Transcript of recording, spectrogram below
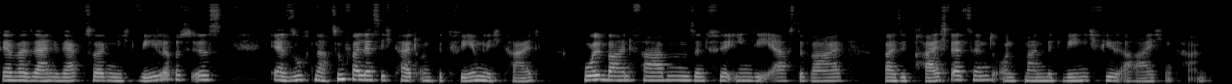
der bei seinen Werkzeugen nicht wählerisch ist. Er sucht nach Zuverlässigkeit und Bequemlichkeit. Holbeinfarben sind für ihn die erste Wahl, weil sie preiswert sind und man mit wenig viel erreichen kann.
